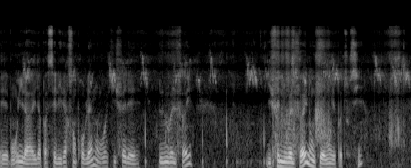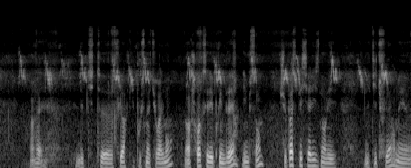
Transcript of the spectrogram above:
Et bon, il a, il a passé l'hiver sans problème. On voit qu'il fait des, de nouvelles feuilles. Il fait de nouvelles feuilles, donc euh, bon, il n'y a pas de souci. des petites euh, fleurs qui poussent naturellement. Alors je crois que c'est des primes verts, il me semble. Je suis pas spécialiste dans les, petites fleurs, mais euh,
